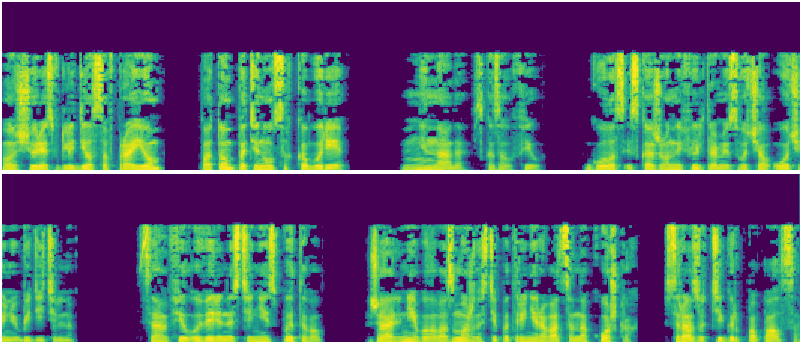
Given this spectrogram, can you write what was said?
Он щурясь вгляделся в проем, потом потянулся к кобуре. «Не надо», — сказал Фил. Голос, искаженный фильтрами, звучал очень убедительно. Сам Фил уверенности не испытывал, Жаль, не было возможности потренироваться на кошках. Сразу тигр попался.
